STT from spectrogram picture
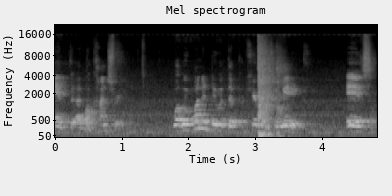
and the, the, country. What we want to do with the procurement committee is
